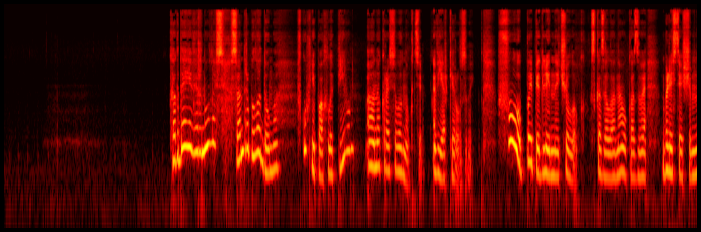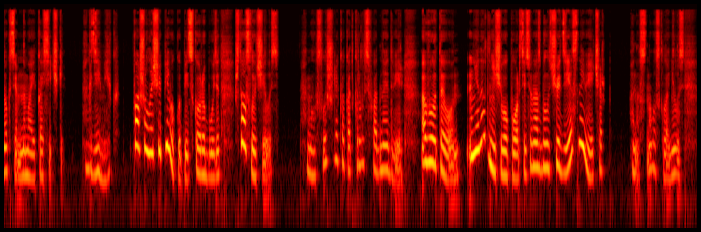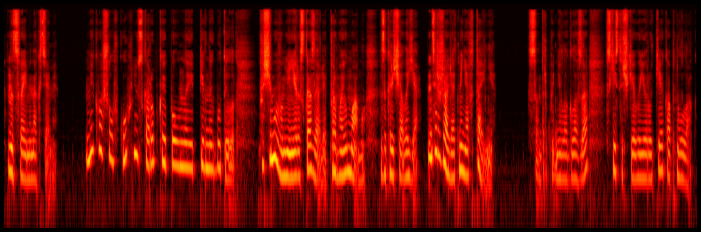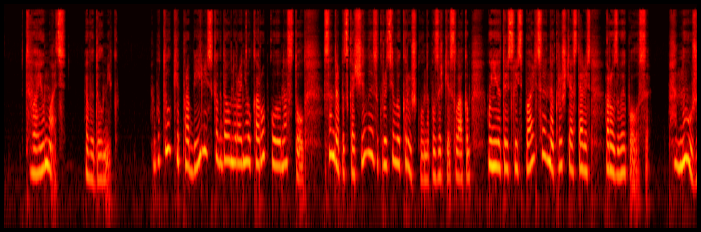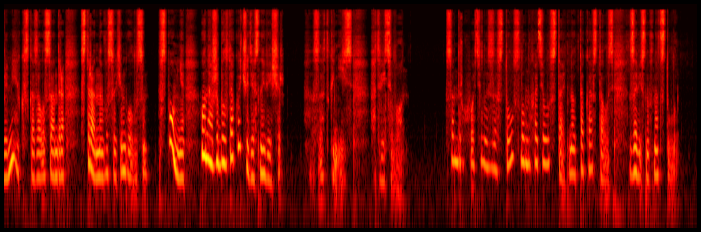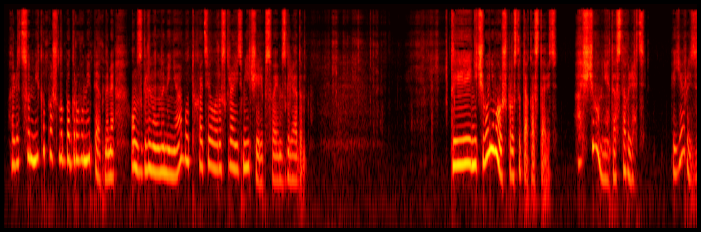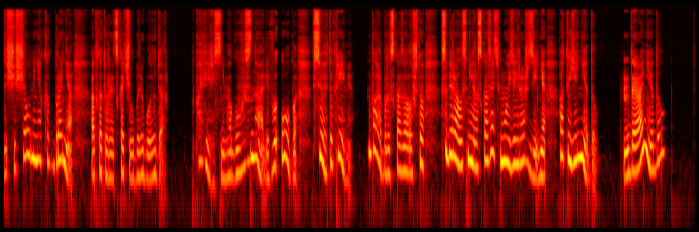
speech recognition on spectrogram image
Когда я вернулась, Сандра была дома. В кухне пахло пивом, а она красила ногти в яркий розовый. «Фу, Пеппи, длинный чулок», — сказала она, указывая блестящим ногтем на мои косички. «Где Мик?» «Пошел еще пиво купить, скоро будет. Что случилось?» Мы услышали, как открылась входная дверь. «Вот и он. Не надо ничего портить, у нас был чудесный вечер». Она снова склонилась над своими ногтями. Мик вошел в кухню с коробкой, полной пивных бутылок. «Почему вы мне не рассказали про мою маму?» — закричала я. «Держали от меня в тайне». Сандра подняла глаза, с кисточки в ее руке капнул лак. «Твою мать!» — выдал Мик. Бутылки пробились, когда он уронил коробку на стол. Сандра подскочила и закрутила крышку на пузырьке с лаком. У нее тряслись пальцы, на крышке остались розовые полосы. «Ну уже, Мик», — сказала Сандра странным высоким голосом. «Вспомни, у нас же был такой чудесный вечер». «Заткнись», — ответил он. Сандра ухватилась за стол, словно хотела встать, но так и осталась, зависнув над стулом. А лицо Мика пошло багровыми пятнами. Он взглянул на меня, будто хотел раскроить мне череп своим взглядом. «Ты ничего не можешь просто так оставить?» «А с чего мне это оставлять?» Ярость защищала меня, как броня, от которой отскочил бы любой удар. «Поверить не могу, вы знали, вы оба, все это время. Барбара сказала, что собиралась мне рассказать мой день рождения, а ты ей не дал». «Да, не дал».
